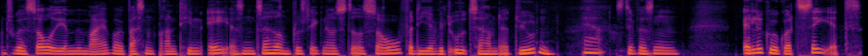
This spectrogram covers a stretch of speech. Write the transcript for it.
hun skulle have sovet hjemme med mig, hvor jeg bare sådan brændte hende af, og sådan, så havde hun pludselig ikke noget sted at sove, fordi jeg ville ud til ham der dyvden. Ja. Så det var sådan, alle kunne godt se, at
